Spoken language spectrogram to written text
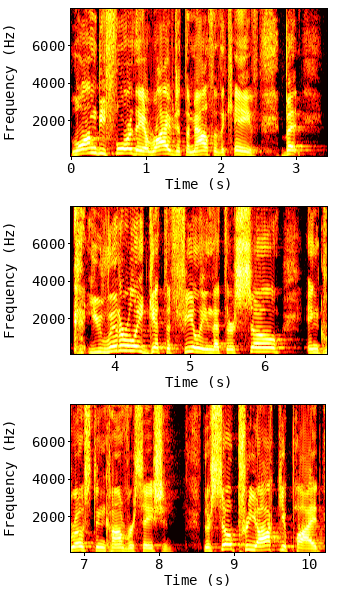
long before they arrived at the mouth of the cave, but you literally get the feeling that they're so engrossed in conversation. They're so preoccupied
